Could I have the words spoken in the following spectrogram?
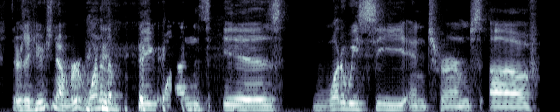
there's a huge number. One of the big ones is what do we see in terms of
